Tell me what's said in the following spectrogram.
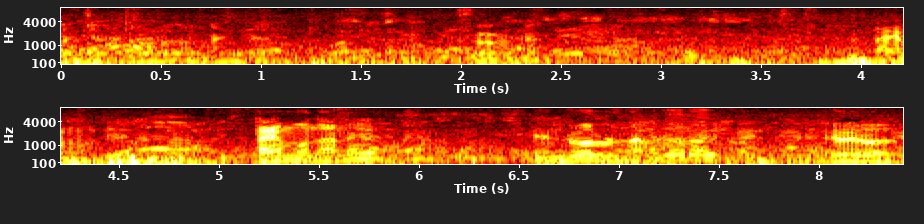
పది చెప్తున్నాడు. అన్న అయితే చూడండి. టైం ఉంది. టైం ఉందా అండి ఎన్ని రోజులు ఉందా? ఇరవై రోజులు. ఇరవై రోజులు.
